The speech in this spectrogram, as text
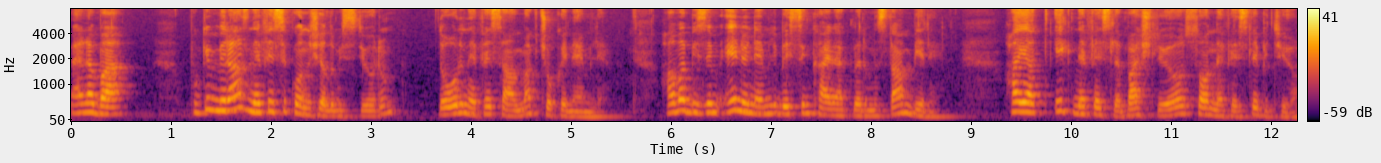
Merhaba. Bugün biraz nefesi konuşalım istiyorum. Doğru nefes almak çok önemli. Hava bizim en önemli besin kaynaklarımızdan biri. Hayat ilk nefesle başlıyor, son nefesle bitiyor.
